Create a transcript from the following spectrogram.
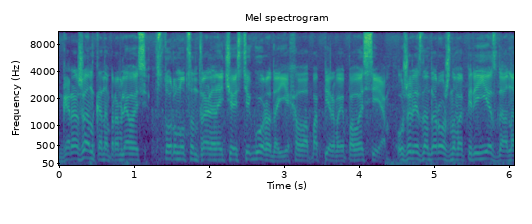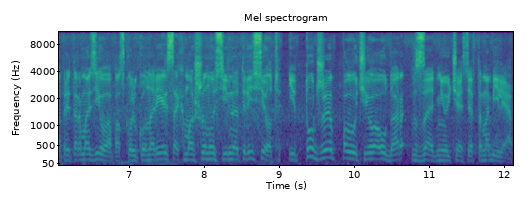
Горожанка направлялась в сторону центральной части города, ехала по первой полосе. У железнодорожного переезда она притормозила, поскольку на рельсах машину сильно трясет, и тут же получила удар в заднюю часть автомобиля.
